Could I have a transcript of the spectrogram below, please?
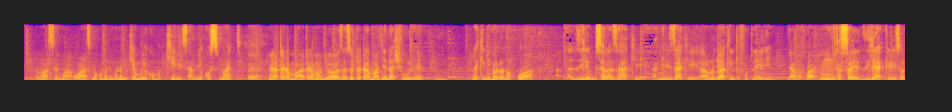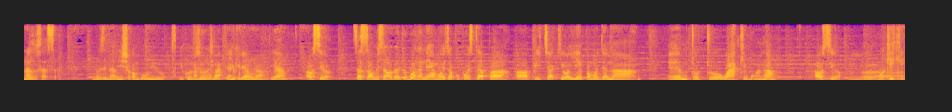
ndio maana wanasema wanasema kwamba ni mwanamke ambaye yuko makini sana yuko smart Eh. Na hata kama hata kama unajua wazazi wetu hata kama wajaenda shule mm. lakini bado anakuwa zile busara zake akili mm. zake unajua akili tofauti na elimu ya nakubali Mm, sasa zile akili zonazo sasa ndo zinaonyesha kwamba huyu yuko vizuri mm, yeah. au sio? Sasa misa Mobeto bwana naye ameweza kuposti hapa uh, picha akiwa ye pamoja na e, mtoto wake bwana. Au sio? Mm, wa kike.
